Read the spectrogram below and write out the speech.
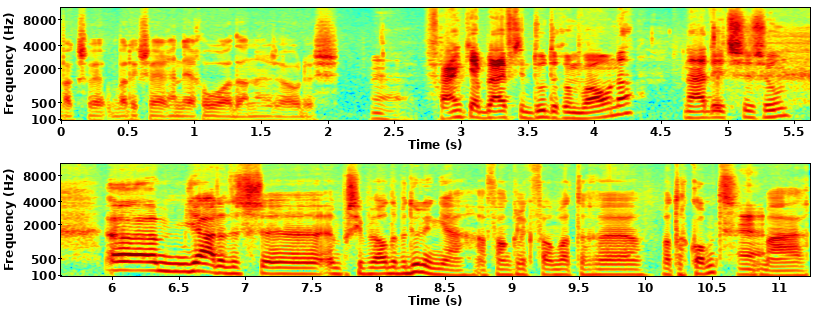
wat, ik zo, wat ik zo en der gehoord dan en zo. Dus. Ja. Frank, jij blijft in Doetinchem wonen na dit seizoen? Um, ja, dat is uh, in principe wel de bedoeling, ja. Afhankelijk van wat er, uh, wat er komt. Ja. Maar,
